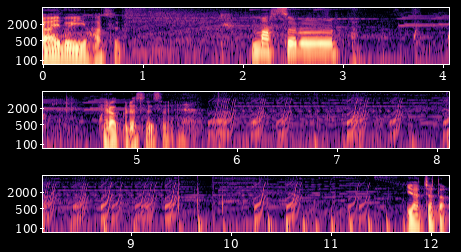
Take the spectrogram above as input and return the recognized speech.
だいぶいいはず。マッスル。ヘラクレスですね。やっちゃった。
